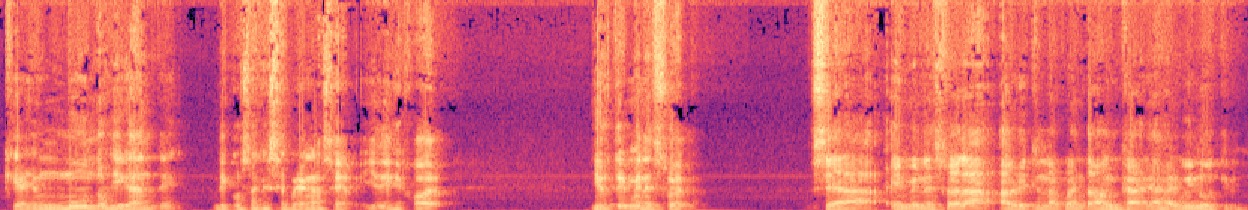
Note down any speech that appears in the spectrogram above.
que hay un mundo gigante de cosas que se pueden hacer. Y yo dije, joder, yo estoy en Venezuela. O sea, en Venezuela abrirte una cuenta bancaria es algo inútil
